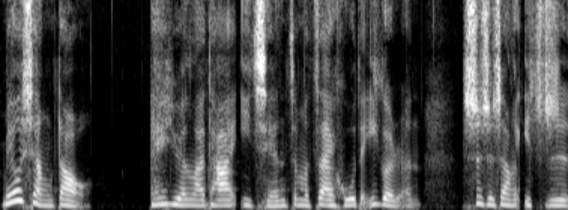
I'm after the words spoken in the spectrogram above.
没有想到，哎，原来他以前这么在乎的一个人。事实上，一直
